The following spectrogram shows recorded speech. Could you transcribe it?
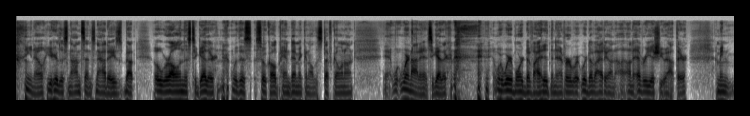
you know, you hear this nonsense nowadays about, oh, we're all in this together with this so-called pandemic and all this stuff going on yeah, we're not in it together. we're, we're more divided than ever. We're, we're divided on on every issue out there. I mean,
